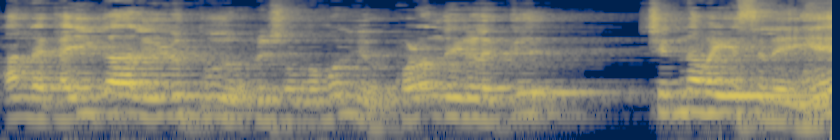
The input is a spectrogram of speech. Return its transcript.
அந்த கை கால் இழுப்பு அப்படி சொல்றோமோ இல்லையோ குழந்தைகளுக்கு சின்ன வயசுலேயே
